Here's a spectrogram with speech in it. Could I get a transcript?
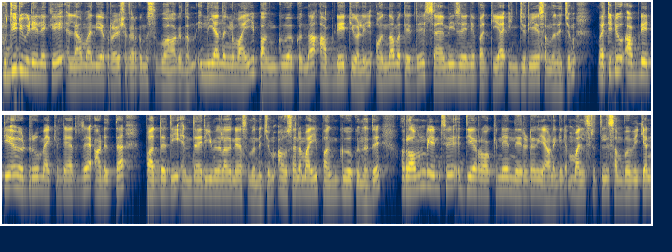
പുതിയൊരു വീഡിയോയിലേക്ക് എല്ലാ മാന്യ പ്രവേശകർക്കും സ്വാഗതം. ഇന്ന് ഞാൻ നിങ്ങളുമായി പങ്കുവെക്കുന്ന അപ്ഡേറ്റുകളിൽ ഒന്നാമത്തേത് സാമി ജെയിന് പറ്റിയ ഇഞ്ചുറിയെ സംബന്ധിച്ചും മറ്റൊരു അപ്ഡേറ്റ് ഡ്രൂ മാക്കിൻഡയറിന്റെ അടുത്ത പദ്ധതി എന്തായിരിക്കും എന്നുള്ളതിനെ സംബന്ധിച്ചും അവസാനമായി പങ്കുവെക്കുന്നത്. റോമൻ റീൻസ് ദി റോക്കിനെ നേരിടുകയാണെങ്കിൽ മത്സരത്തിൽ സംഭവിക്കാൻ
